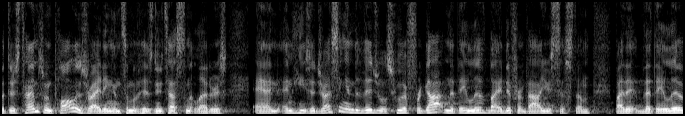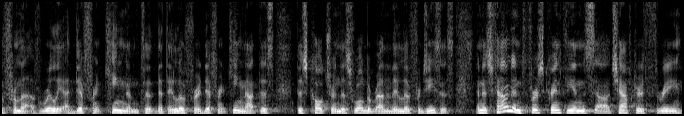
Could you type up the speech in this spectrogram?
But there's times when Paul is writing in some of his New Testament letters, and, and he's addressing individuals who have forgotten that they live by a different value system, by the, that they live from a, really a different kingdom, to, that they live for a different king, not this, this culture and this world, but rather they live for Jesus. And it's found in 1 Corinthians uh, chapter 3,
